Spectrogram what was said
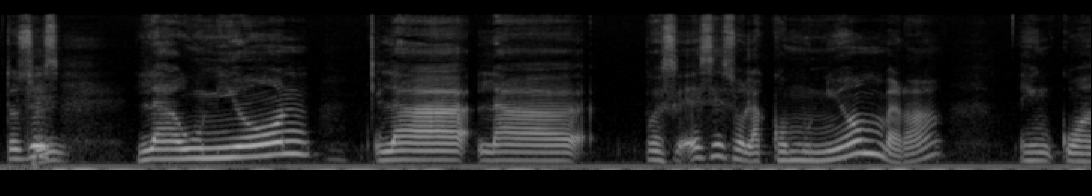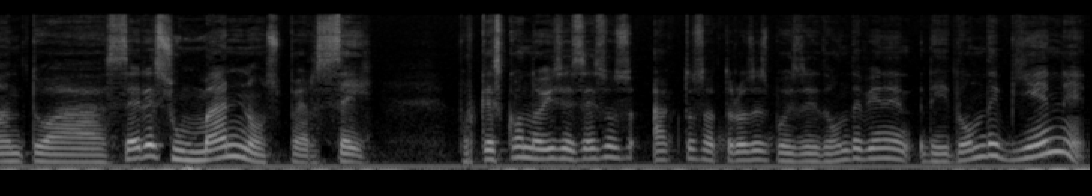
Entonces, la unión, la, la, pues es eso, la comunión, ¿verdad? En cuanto a seres humanos per se. Porque es cuando dices esos actos atroces, pues de dónde vienen, de dónde vienen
